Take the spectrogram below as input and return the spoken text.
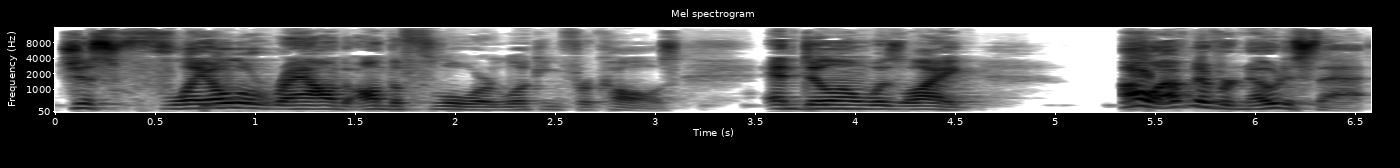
just flail around on the floor looking for calls. And Dylan was like, Oh, I've never noticed that.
